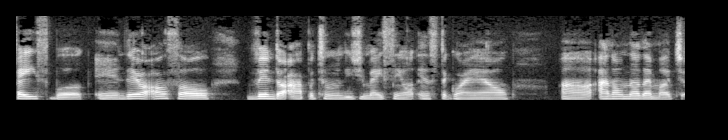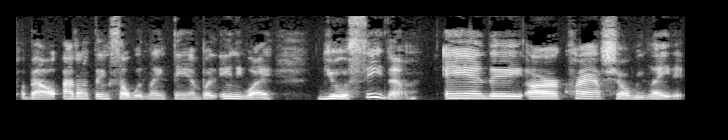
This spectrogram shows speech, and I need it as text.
Facebook, and there are also vendor opportunities you may see on Instagram. Uh, I don't know that much about, I don't think so with LinkedIn, but anyway, you'll see them, and they are craft show related.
